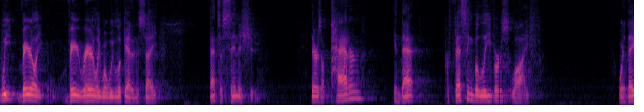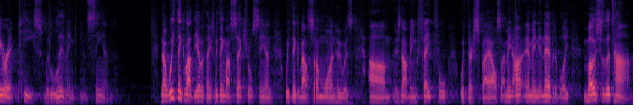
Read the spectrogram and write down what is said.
we very, very rarely will we look at it and say, that's a sin issue. There's a pattern in that professing believer's life where they are at peace with living in sin. Now, we think about the other things. We think about sexual sin. We think about someone who is, um, who's not being faithful with their spouse. I mean, I, I mean, inevitably, most of the time,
